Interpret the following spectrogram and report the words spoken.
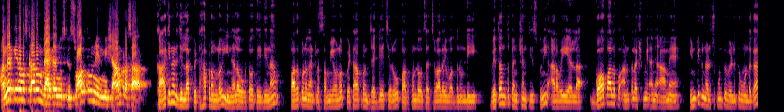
అందరికీ నమస్కారం వేగా న్యూస్కి స్వాగతం. నేను మీ శ్యామ్ ప్రసాద్. కాకినాడ జిల్లా పిఠాపురంలో ఈ నెల ఒకటో తేదీన పదకొండు గంటల సమయంలో పిఠాపురం జగ్గే చెరువు పదకొండవ సచివాలయం వద్ద నుండి వితంతు పెన్షన్ తీసుకుని అరవై ఏళ్ళ గోపాలపు అనంతలక్ష్మి అనే ఆమె ఇంటికి నడుచుకుంటూ వెళుతూ ఉండగా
